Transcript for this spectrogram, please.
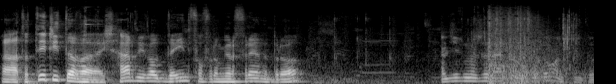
A, to ty cheatowałeś. Hard without the info from your friend, bro. Ale dziwne, że reaktor nie dołączył do...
